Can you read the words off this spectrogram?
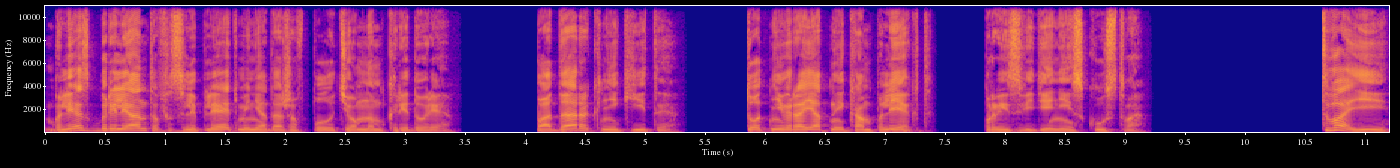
Блеск бриллиантов ослепляет меня даже в полутемном коридоре. Подарок Никиты. Тот невероятный комплект. Произведение искусства. «Твои!»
